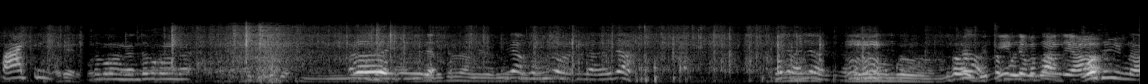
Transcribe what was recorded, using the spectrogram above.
பாட்டி. இந்த பக்கம் வாங்க, இந்த பக்கம் வாங்க. ஓசையில்னா?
